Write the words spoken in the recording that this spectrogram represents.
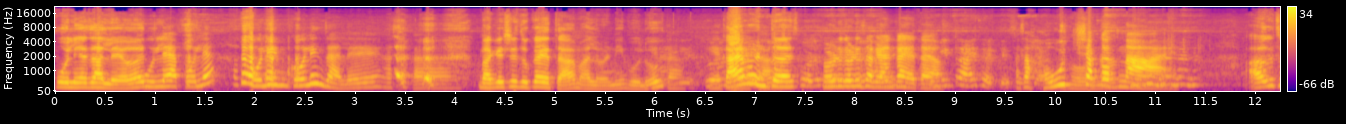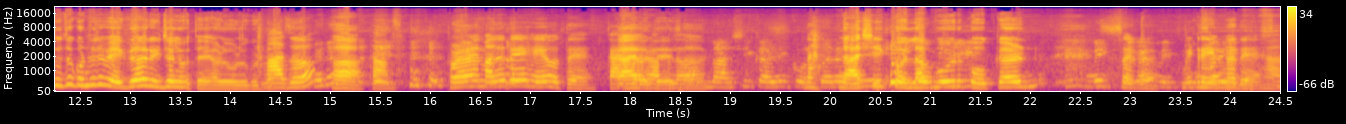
पोल्या झाल्यावर पोल्या पोल्या? कोलीन कोलीन झाले असं काय भाग्यश्री तुका येता मालवणी बोलू? काय. म्हणतस? थोडी थोडी सगळ्यांका येता. असं होऊच शकत नाही. अगं तुझं कोणतरी वेगळं रिजन होतंय हळूहळू कुठं? माझं? हा. थांब. थोड्या वेळ माझं ते हे होतंय. काय काय बरं होतंय आपलं? सांग? नाशिक आणि कोकण नाशिक कोल्हापूर कोकण. सगळं मी ट्रेन मध्ये आहे, हा.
